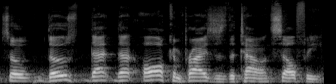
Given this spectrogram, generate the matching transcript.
So, so those that that all comprises the talent selfie.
